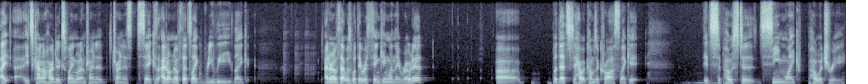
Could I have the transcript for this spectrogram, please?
I it's kind of hard to explain what I'm trying to trying to say cuz I don't know if that's like really like I don't know if that was what they were thinking when they wrote it. Uh but that's how it comes across like it it's supposed to seem like poetry.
